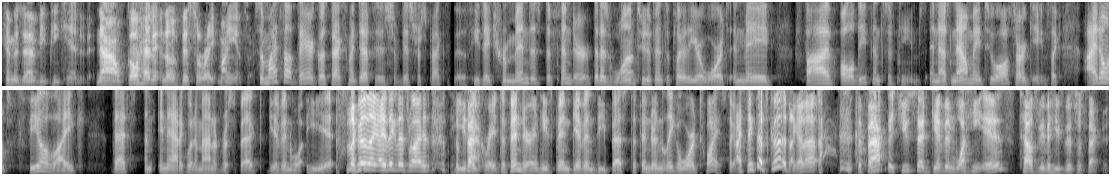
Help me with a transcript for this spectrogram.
him as an MVP candidate. Now, go ahead and eviscerate my answer. So, my thought there goes back to my definition of disrespect is he's a tremendous defender that has won two Defensive Player of the Year awards and made five all defensive teams and has now made two all star games. Like, I don't feel like that's an inadequate amount of respect given what he is. like, I think that's why he's fact, a great defender, and he's been given the best defender in the league award twice. Like, I think that's good. Like, I the fact that you said given what he is tells me that he's disrespected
